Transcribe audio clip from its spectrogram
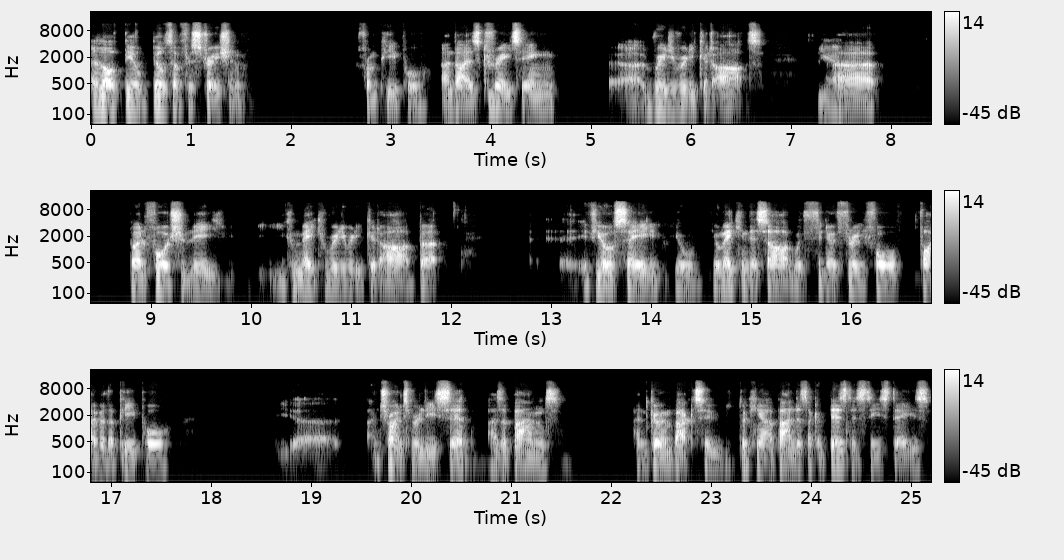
a lot of built built up frustration from people, and that is creating uh, really really good art Yeah. Uh, but unfortunately, you can make really, really good art. But if you're say you're you're making this art with you know three, four, five other people, uh, and trying to release it as a band, and going back to looking at a band as like a business these days,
